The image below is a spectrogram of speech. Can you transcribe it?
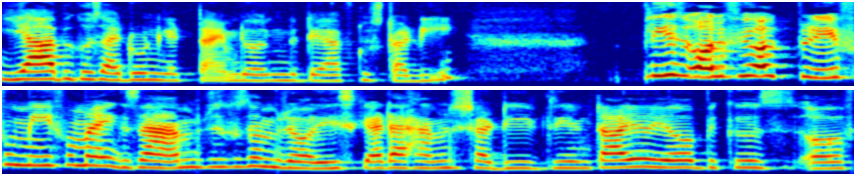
yeah because i don't get time during the day i have to study. Please all of you all pray for me for my exams because i'm really scared i haven't studied the entire year because of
